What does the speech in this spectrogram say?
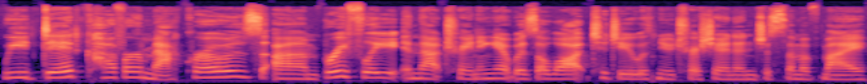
we did cover macros um, briefly in that training. It was a lot to do with nutrition and just some of my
